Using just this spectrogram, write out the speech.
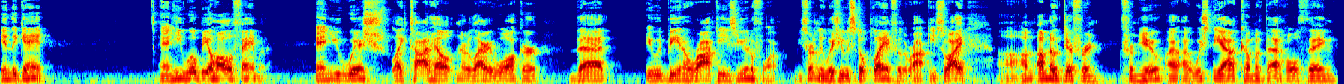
in the game and he will be a Hall of Famer. And you wish, like Todd Helton or Larry Walker, that it would be in a Rockies uniform. You certainly wish he was still playing for the Rockies. So I, uh, I'm, I'm no different from you. I, I wish the outcome of that whole thing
